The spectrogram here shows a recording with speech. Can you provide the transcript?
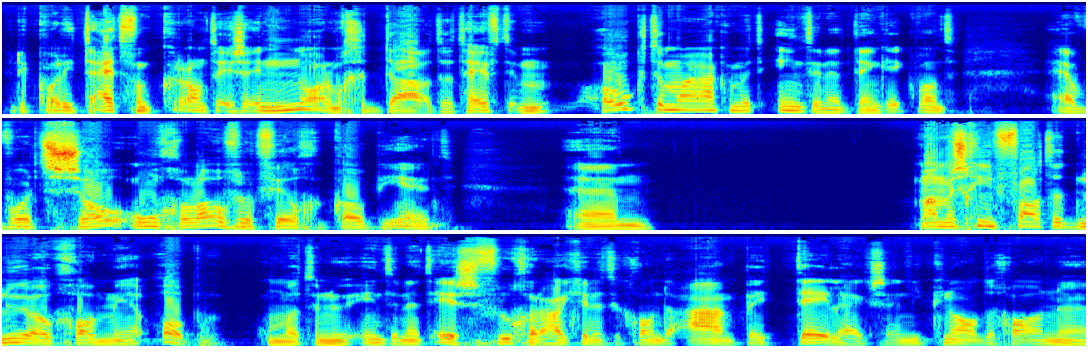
De kwaliteit van kranten is enorm gedaald. Dat heeft ook te maken met internet, denk ik. Want er wordt zo ongelooflijk veel gekopieerd. Ehm, maar misschien valt het nu ook gewoon meer op. Omdat er nu internet is. Vroeger had je natuurlijk gewoon de ANP Telex. En die knalde gewoon, eh,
